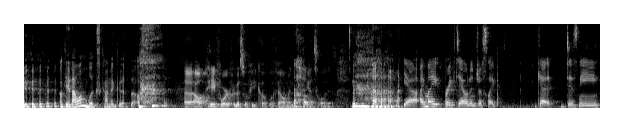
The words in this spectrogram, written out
yeah. Okay, that one looks kind of good though. Uh, I'll pay for it for the Sofia Coppola film and then cancel it. Yeah, I might break down and just like get Disney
